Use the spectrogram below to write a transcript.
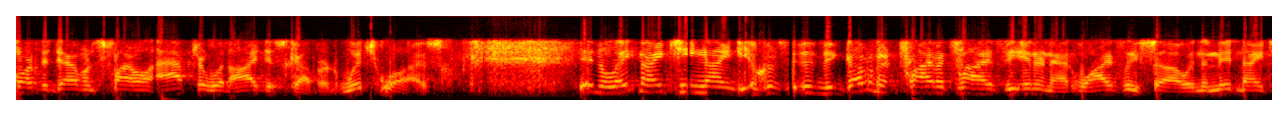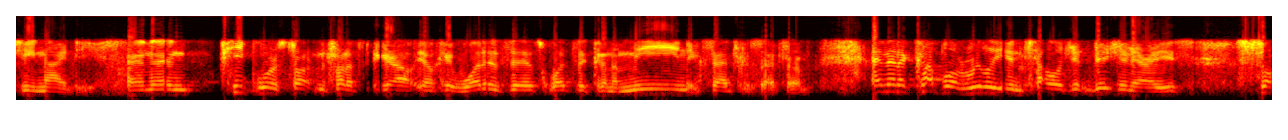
part of the downward spiral after what I discovered, which was in the late 1990s. Of course, the government privatized the internet, wisely so, in the mid 1990s, and then people were starting to try to figure out, okay, what is this? What's it going to mean, et cetera, et cetera. And then a couple of really intelligent visionaries saw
